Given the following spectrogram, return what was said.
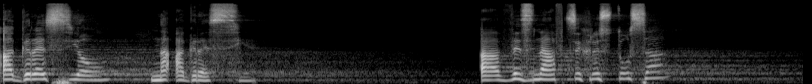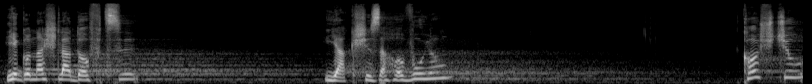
agresją na agresję. A wyznawcy Chrystusa, Jego naśladowcy, jak się zachowują? Kościół,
